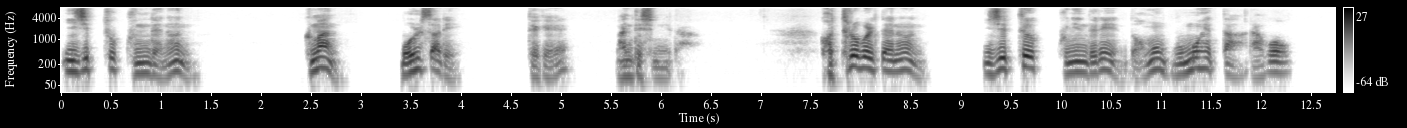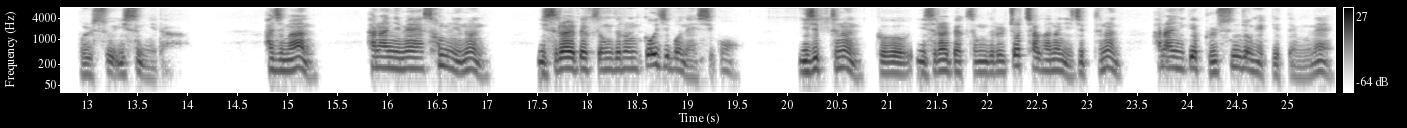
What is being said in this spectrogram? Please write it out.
이집트 군대는 그만 몰살이 되게 만드십니다. 겉으로 볼 때는 이집트 군인들이 너무 무모했다라고 볼 수 있습니다. 하지만 하나님의 섭리는 이스라엘 백성들은 끄집어내시고 이집트는 그 이스라엘 백성들을 쫓아가는 이집트는 하나님께 불순종했기 때문에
